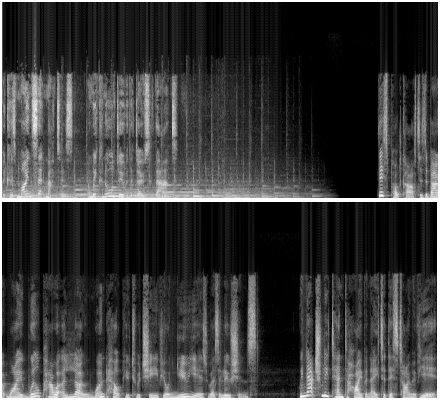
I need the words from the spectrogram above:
because mindset matters, and we can all do with a dose of that. This podcast is about why willpower alone won't help you to achieve your New Year's resolutions. We naturally tend to hibernate at this time of year.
